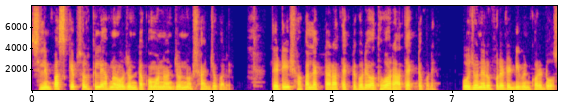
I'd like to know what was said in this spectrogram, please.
স্লিম্পাস ক্যাপসুল খেলে আপনার ওজনটা কমানোর জন্য সাহায্য করে। তো এটি সকালে একটা, রাতে একটা করে অথবা রাতে একটা করে। ওজনের উপরে এটি ডিপেন্ড করে ডোজ।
